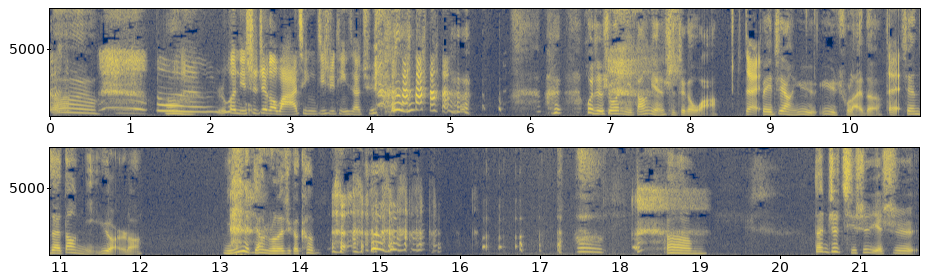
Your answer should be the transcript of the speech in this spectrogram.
哎呦，嗯，如果你是这个娃，请你继续听下去。或者说你当年是这个娃，对被这样育育出来的，对现在到你育儿了，你也掉入了这个坑。嗯，但这其实也是，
